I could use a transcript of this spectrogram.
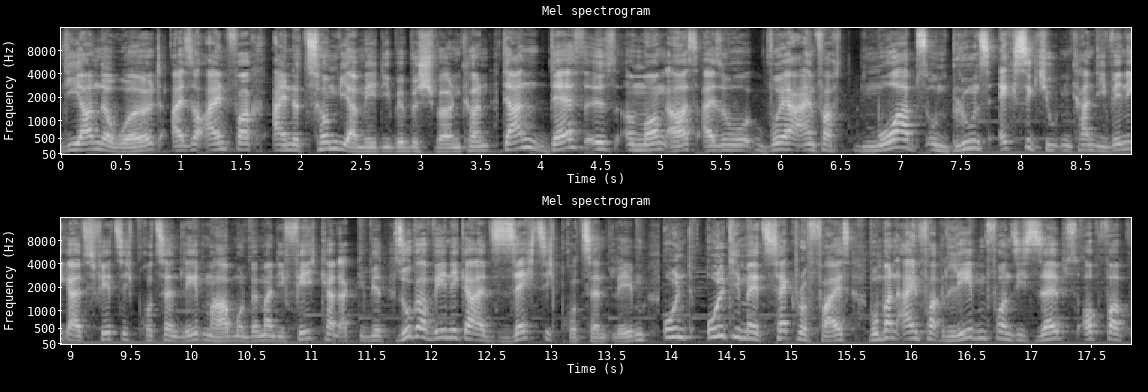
the Underworld, also einfach eine Zombie-Armee, die wir beschwören können. Dann Death is Among Us, also wo er einfach Moabs und Bloons exekuten kann, die weniger als 40% Leben haben und wenn man die Fähigkeit aktiviert, sogar weniger als 60% Leben. Und Ultimate Sacrifice, wo man einfach Leben von sich selbst opfert,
